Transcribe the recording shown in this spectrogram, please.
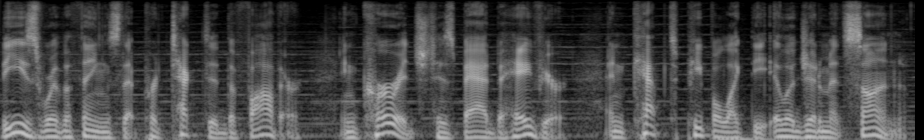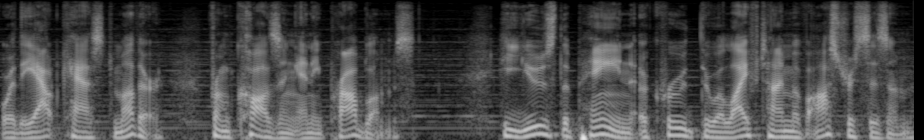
These were the things that protected the father, encouraged his bad behavior, and kept people like the illegitimate son or the outcast mother from causing any problems. He used the pain accrued through a lifetime of ostracism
